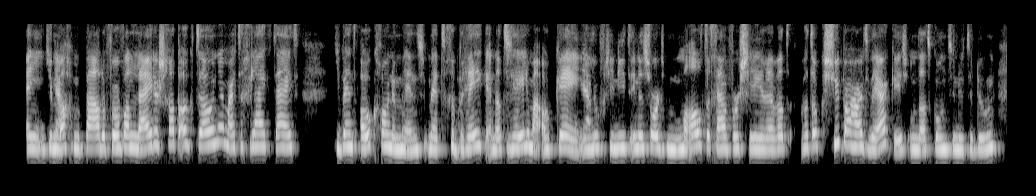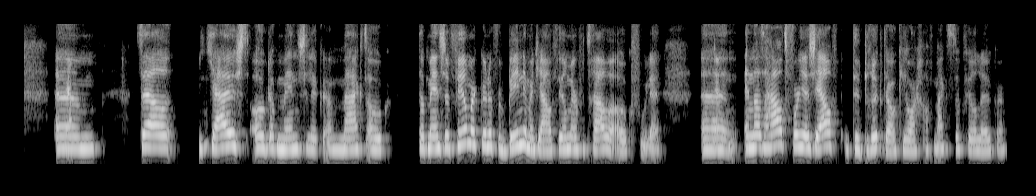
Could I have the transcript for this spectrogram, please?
en je mag een bepaalde vorm van leiderschap ook tonen. Maar tegelijkertijd, je bent ook gewoon een mens met gebreken. En dat is helemaal oké. Je hoeft je niet in een soort mal te gaan forceren. Wat, wat ook super hard werk is om dat continu te doen. Um, terwijl juist ook dat menselijke maakt ook dat mensen veel meer kunnen verbinden met jou en veel meer vertrouwen ook voelen. Uh, En dat haalt voor jezelf de druk daar ook heel erg af, maakt het ook veel leuker.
